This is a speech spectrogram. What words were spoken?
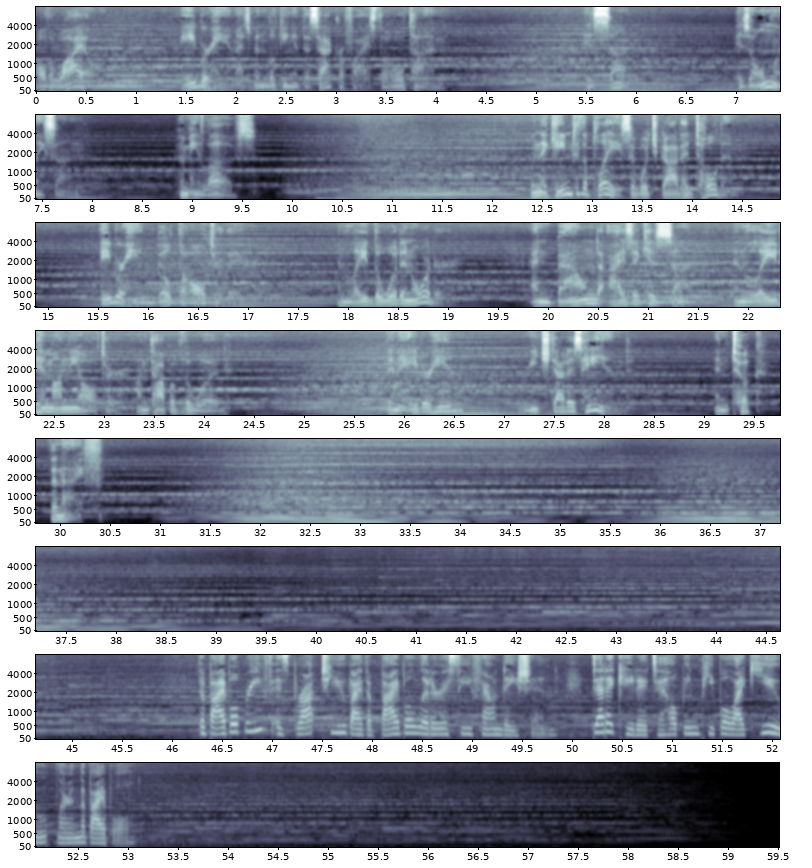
All the while, Abraham has been looking at the sacrifice the whole time. His son, his only son, whom he loves. When they came to the place of which God had told him, Abraham built the altar there, and laid the wood in order, and bound Isaac his son, and laid him on the altar on top of the wood. Then Abraham reached out his hand and took the knife. The Bible Brief is brought to you by the Bible Literacy Foundation, dedicated to helping people like you learn the Bible.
